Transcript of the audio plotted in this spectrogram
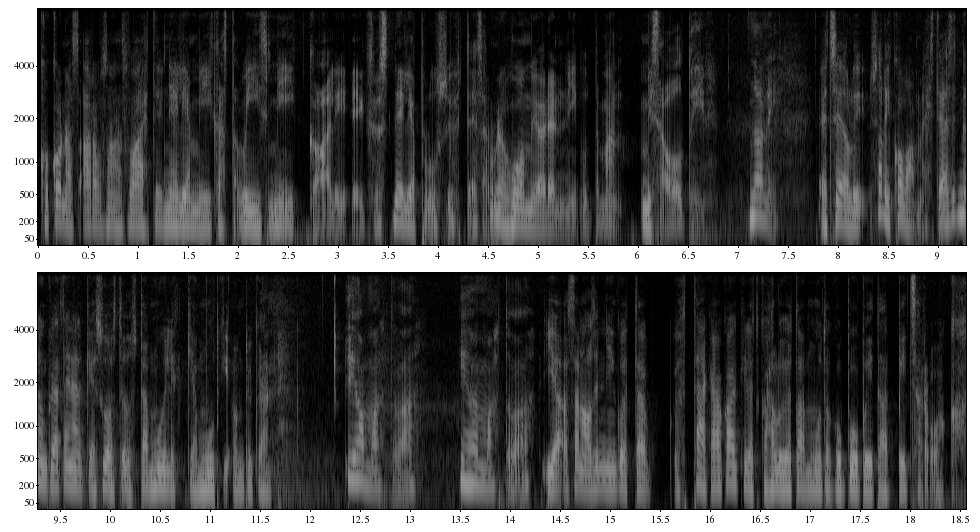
Kokonaisarvosanat vaihteli neljä miikasta viisi miikkaa, eli eikö se olisi neljä plus yhteensä huomioiden niin kuin tämän, missä oltiin. No niin. Et se, oli, se oli kova meistä. Ja sitten me on kyllä tämän jälkeen suositellut sitä muillekin ja muutkin on tykännyt. Ihan mahtavaa. Ihan mahtavaa. Ja sanoisin, niin kuin, että tämä käy kaikille, jotka haluaa jotain muuta kuin pupi tai pizzaruokaa.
